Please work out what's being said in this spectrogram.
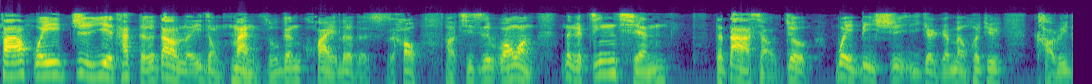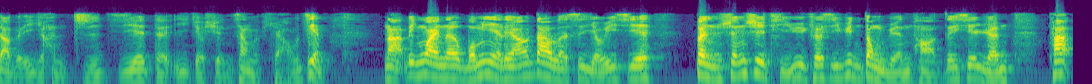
发挥置业，他得到了一种满足跟快乐的时候，啊，其实往往那个金钱的大小就。未必是一个人们会去考虑到的一个很直接的一个选项的条件。那另外呢，我们也聊到了是有一些本身是体育科系运动员哈，这些人他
